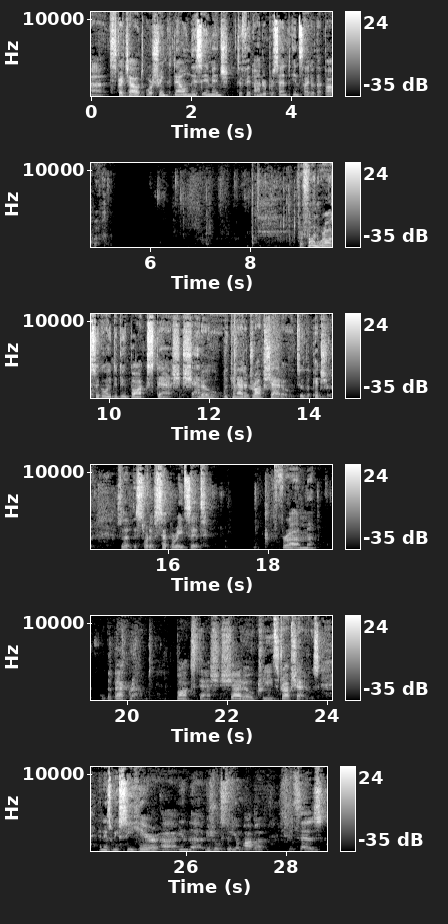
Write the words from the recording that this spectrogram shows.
uh, stretch out or shrink down this image to fit 100% inside of that pop-up. For fun, we're also going to do box dash shadow. We can add a drop shadow to the picture so that this sort of separates it from the background. Box dash shadow creates drop shadows. And as we see here uh, in the Visual Studio pop-up, it says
